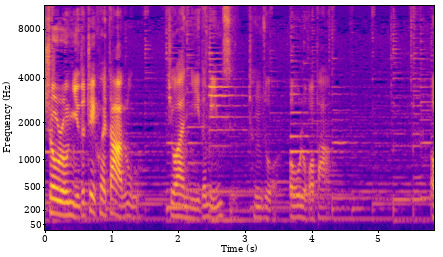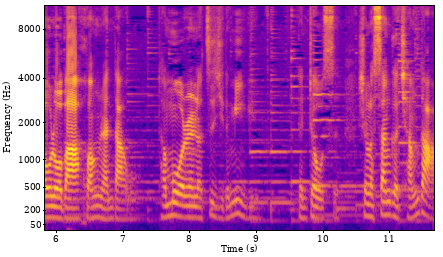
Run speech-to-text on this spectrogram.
收容你的这块大陆就按你的名字称作欧罗巴。欧罗巴恍然大悟，他默认了自己的命运，跟宙斯生了三个强大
